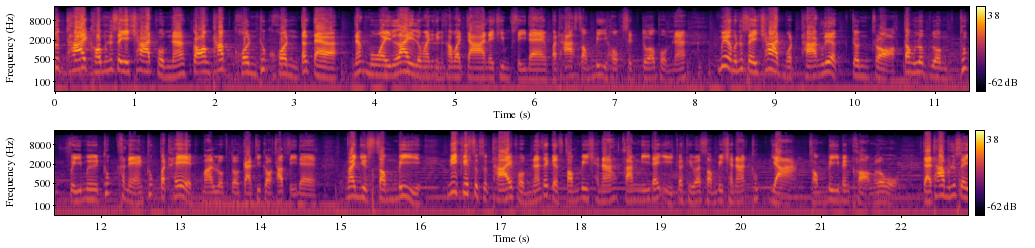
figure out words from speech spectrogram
สุดท้ายของมนุษยชาติผมนะ กองทัพคนทุกคนตั้งแต่นักมวยไล่ลงมาถึงฮาวาจาในทีมสีแดงปะทะซอมบี้60 ตัวผมนะ เมื่อมนุษยชาติหมดทางเลือกจนตรอกต้องรวบรวมทุกฝีมือทุกแขนงทุกประเทศมารวมตัวกันที่กองทัพสีแดง มาหยุดซอมบี้นี่คือสุดสุดท้ายผมนะถ้าเกิดซอมบี้ชนะครั้งนี้ได้อีกก็ถือว่าซอมบี้ชนะทุกอย่างซอมบี้เป็นครองโลก แต่ถ้ามนุษย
